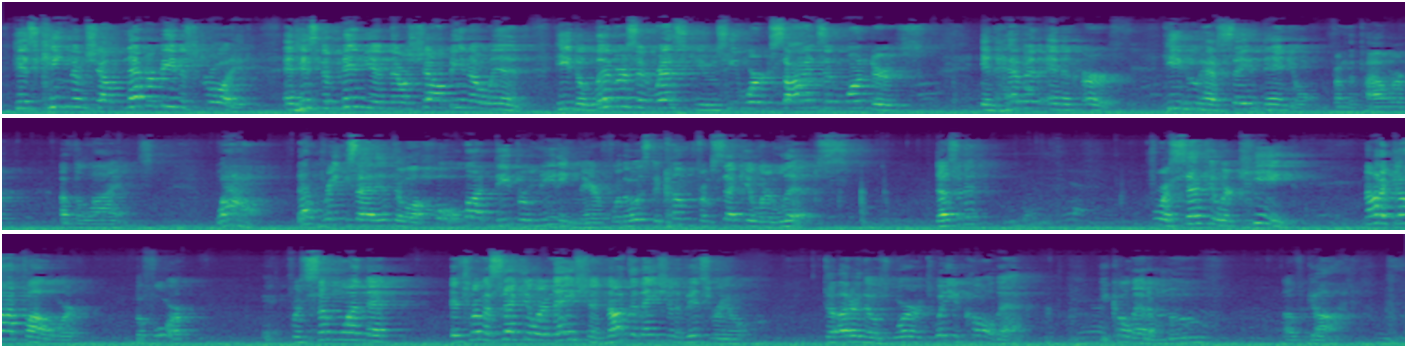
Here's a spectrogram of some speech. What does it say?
His kingdom shall never be destroyed, and his dominion there shall be no end. He delivers and rescues, he works signs and wonders in heaven and in earth. He who has saved Daniel from the power of the lions. Wow that brings that into a whole lot deeper meaning there for those to come from secular lips. Doesn't it? For a secular king, not a God follower before, for someone that is from a secular nation, not the nation of Israel, to utter those words, what do you call that? You call that a move of God.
